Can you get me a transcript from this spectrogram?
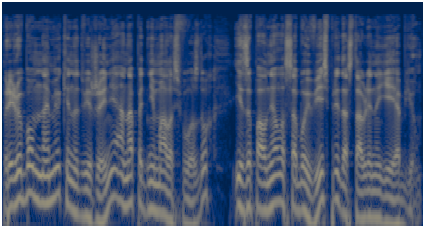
При любом намеке на движение она поднималась в воздух и заполняла собой весь предоставленный ей объем.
